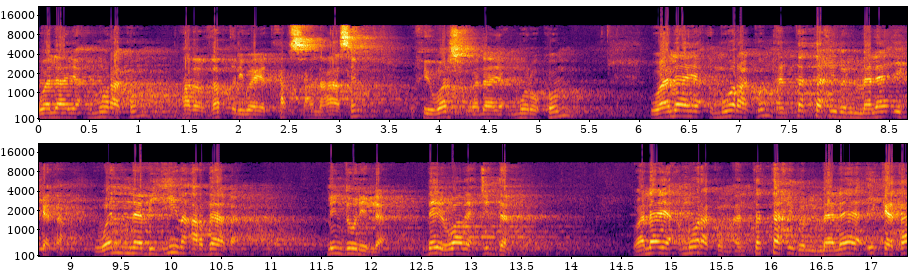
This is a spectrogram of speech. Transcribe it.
ولا يأمركم هذا الضبط رواية حفص عن عاصم وفي ورش ولا يأمركم ولا يأمركم أن تتخذوا الملائكة والنبيين أربابا من دون الله. دليل واضح جدا. ولا يأمركم أن تتخذوا الملائكة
